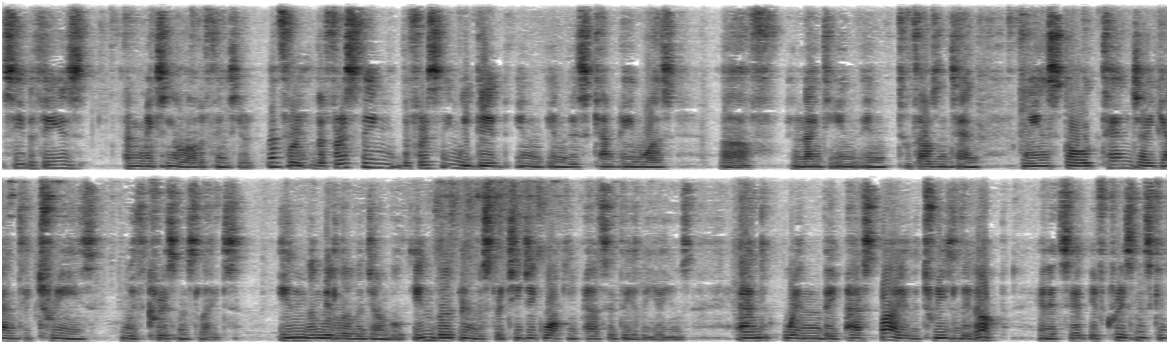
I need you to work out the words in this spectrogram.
see, the thing is, I'm mixing a lot of things here. That's For, okay. The first thing, the first thing we did in in this campaign was in, 19, in 2010, we installed 10 gigantic trees with Christmas lights in the middle of the jungle, in the, in the strategic walking paths that the use. And when they passed by, the trees lit up and it said, if Christmas can,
